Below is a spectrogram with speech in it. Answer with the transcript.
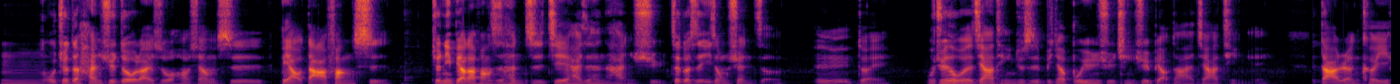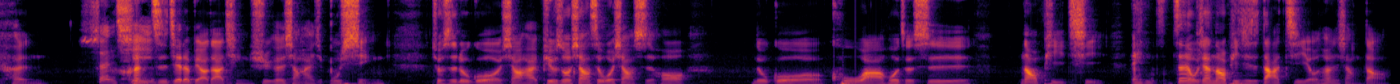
嗯，我觉得含蓄对我来说好像是表达方式。就你表达方式很直接还是很含蓄，这个是一种选择。嗯，对，我觉得我的家庭就是比较不允许情绪表达的家庭。诶，大人可以很生气、很直接的表达情绪，可是小孩子不行。就是如果小孩，比如说像是我小时候，如果哭啊，或者是闹脾气，诶，在我家闹脾气是大忌哦。我突然想到，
